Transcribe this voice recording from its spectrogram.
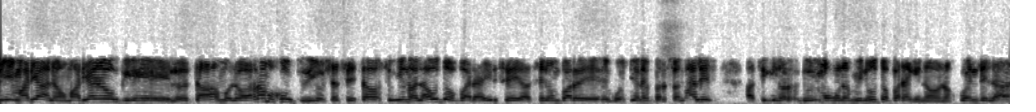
Sí, Mariano, Mariano que lo estábamos, lo agarramos justo, digo, ya se estaba subiendo al auto para irse a hacer un par de, cuestiones personales, así que nos retuvimos unos minutos para que nos cuente la,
